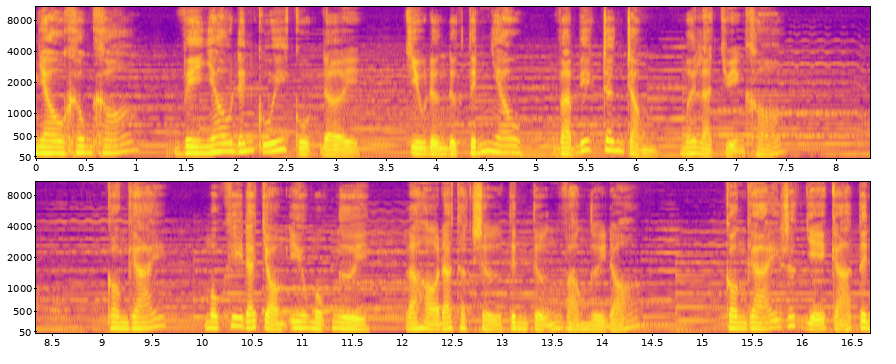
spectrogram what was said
nhau không khó, vì nhau đến cuối cuộc đời, chịu đựng được tính nhau và biết trân trọng mới là chuyện khó. Con gái, một khi đã chọn yêu một người là họ đã thật sự tin tưởng vào người đó. Con gái rất dễ cả tin,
